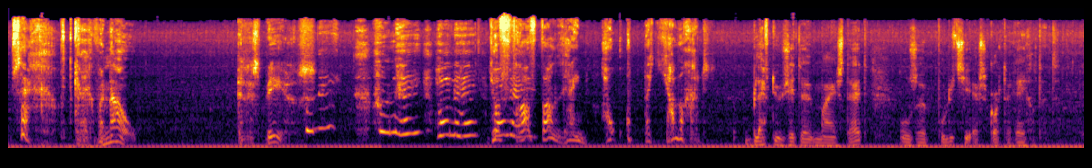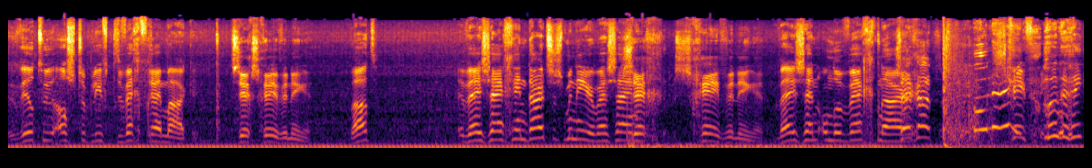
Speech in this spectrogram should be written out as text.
Zeg. Wat krijgen we nou? NSB'ers. Oh nee, oh nee, oh Juffrouw nee. van Rijn, hou op met jammeren. Blijft u zitten, majesteit. Onze politie-escorte regelt het. Wilt u alstublieft de weg vrijmaken? Zeg Scheveningen. Wat? Wij zijn geen Duitsers, meneer. Wij zijn... Zeg Scheveningen. Wij zijn onderweg naar... Zeg het! Oh nee, Scheveningen. oh nee, oh nee.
